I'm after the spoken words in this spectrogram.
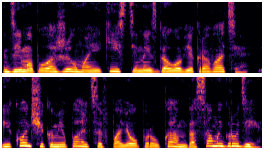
Дима положил мои кисти на изголовье кровати и кончиками пальцев повел по рукам до самой груди.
